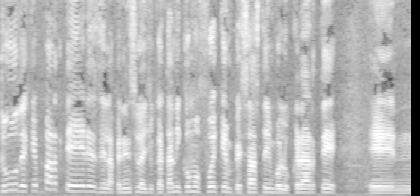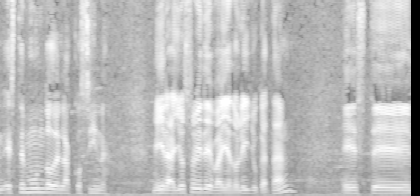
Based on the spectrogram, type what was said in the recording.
¿Tú de qué parte eres de la península de Yucatán y cómo fue que empezaste a involucrarte en este mundo de la cocina? Mira, yo soy de Valladolid, Yucatán. Este,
